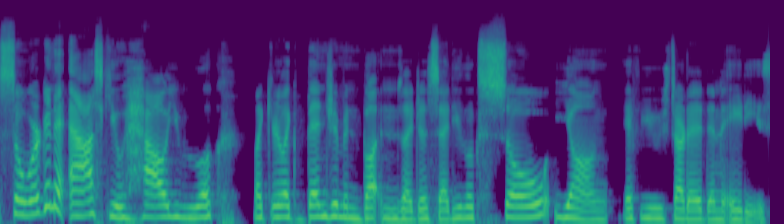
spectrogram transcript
So we're going to ask you how you look like you're like Benjamin Buttons. I just said you look so young if you started in the 80s.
